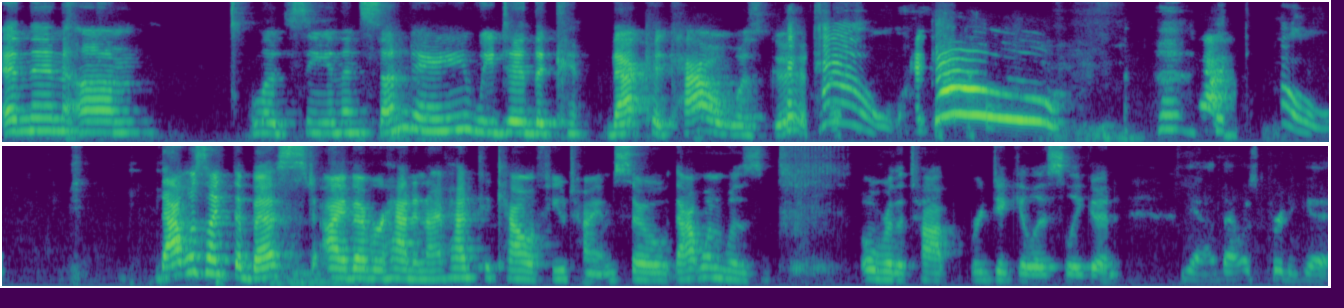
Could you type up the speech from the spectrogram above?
and then um let's see and then sunday we did the ca- that cacao was good Cacao, cacao cacao. that was like the best i've ever had and i've had cacao a few times so that one was over the top ridiculously good Yeah, that was pretty good.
